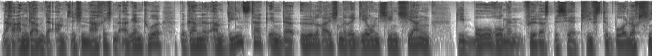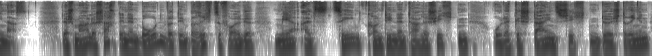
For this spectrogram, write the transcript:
Nach Angaben der amtlichen Nachrichtenagentur begannen am Dienstag in der ölreichen Region Xinjiang die Bohrungen für das bisher tiefste Bohrloch Chinas. Der schmale Schacht in den Boden wird dem Bericht zufolge mehr als zehn kontinentale Schichten oder Gesteinsschichten durchdringen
